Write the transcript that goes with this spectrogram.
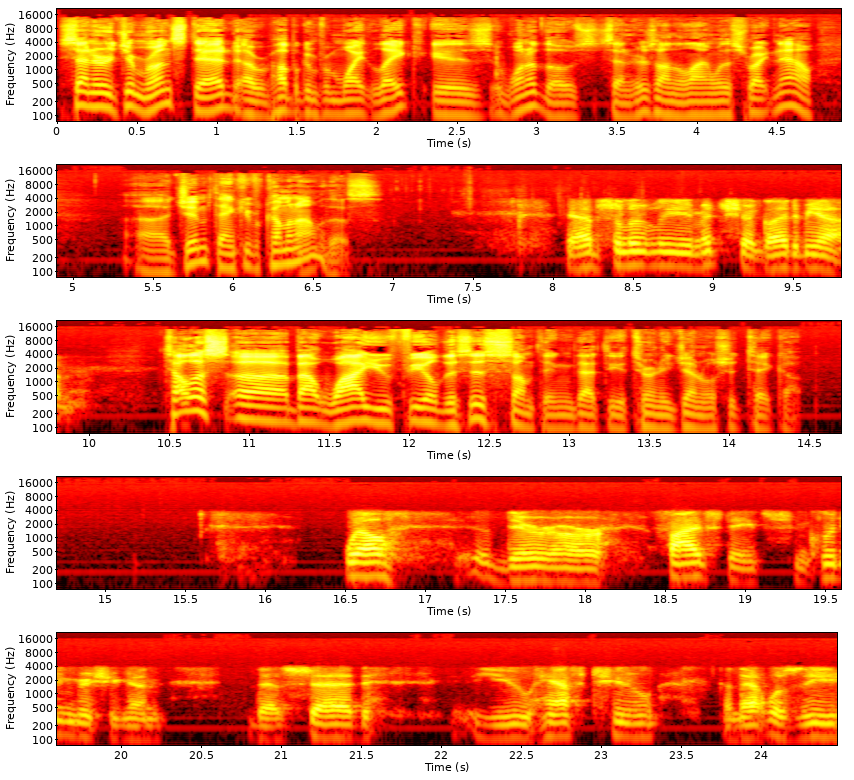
Senator Jim Runestad, a Republican from White Lake, is one of those senators on the line with us right now. Uh, Jim, thank you for coming on with us. Absolutely, Mitch. Uh, glad to be on. Tell us uh, about why you feel this is something that the Attorney General should take up. Well, there are five states, including Michigan, that said you have to, and that was the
